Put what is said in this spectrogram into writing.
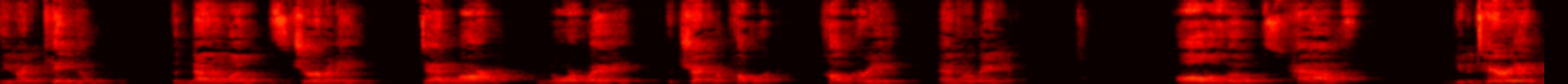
the United Kingdom, the Netherlands, Germany, Denmark, Norway, the Czech Republic, Hungary, and Romania. All of those have Unitarian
